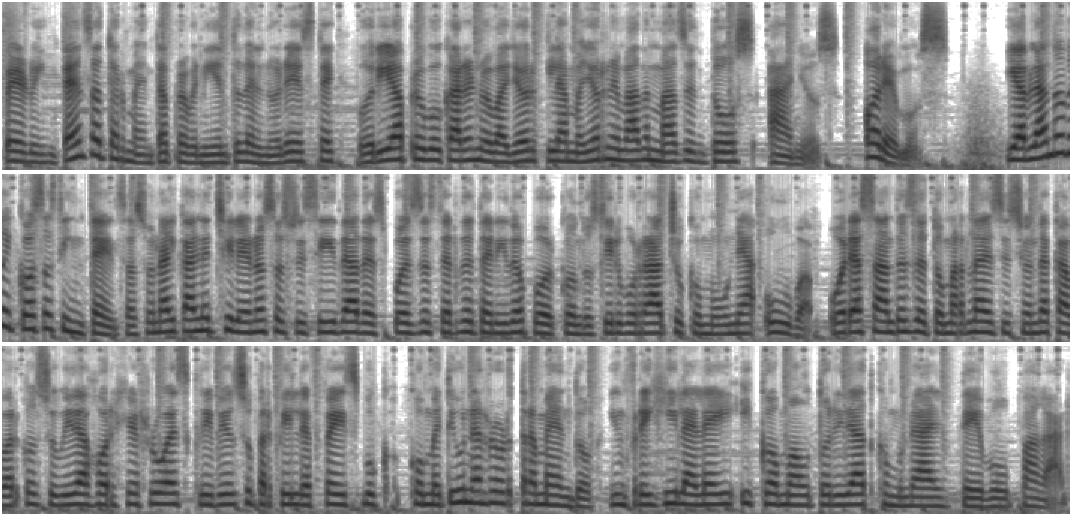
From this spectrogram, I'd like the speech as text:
pero intensa tormenta proveniente del noreste podría provocar en Nueva York la mayor nevada en más de dos años. Oremos. Y hablando de cosas intensas, un alcalde chileno se suicida después de ser detenido por conducir borracho como una uva. Horas antes de tomar la decisión de acabar con su vida, Jorge Rúa escribió en su perfil de Facebook, cometí un error tremendo, infringí la ley y como autoridad comunal debo pagar.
